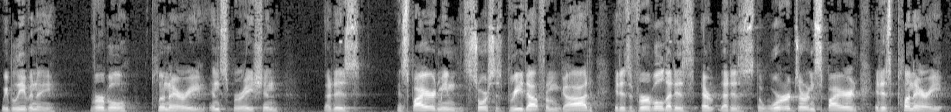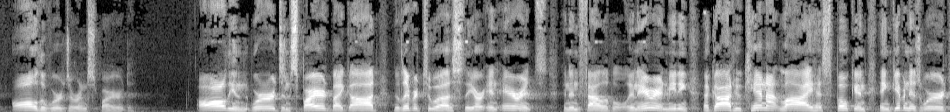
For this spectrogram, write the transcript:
we believe in a verbal, plenary inspiration that is inspired means source is breathed out from god it is verbal that is er, that is the words are inspired it is plenary all the words are inspired. All the words inspired by God, delivered to us, they are inerrant and infallible. Inerrant meaning a God who cannot lie has spoken and given his word,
